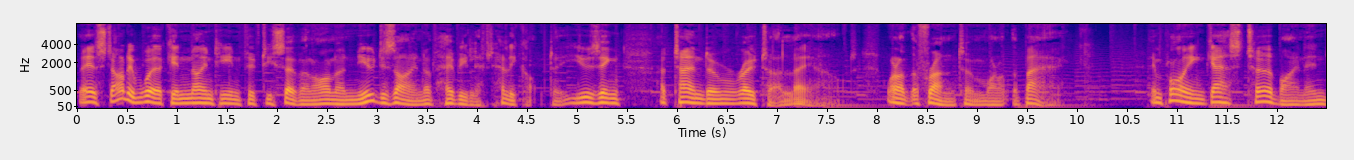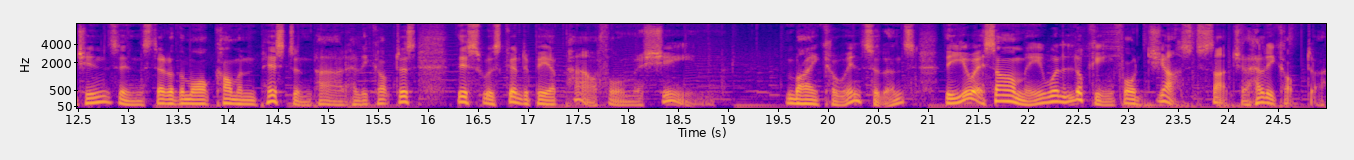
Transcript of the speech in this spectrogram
They had started work in 1957 on a new design of heavy lift helicopter using a tandem rotor layout, one at the front and one at the back. Employing gas turbine engines instead of the more common piston powered helicopters, this was going to be a powerful machine. By coincidence, the US Army were looking for just such a helicopter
